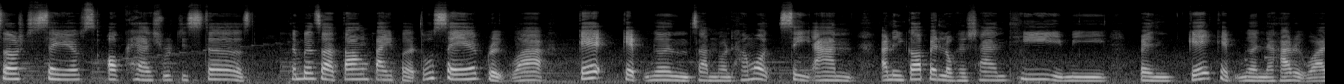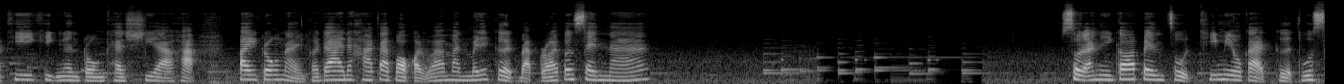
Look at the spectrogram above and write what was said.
Search saves or cash registers เพื่อนๆจะต้องไปเปิดตู้เซฟหรือว่าเก๊เก็บเงินจำนวนทั้งหมด 4 อัน อันนี้ก็เป็นโลเคชันที่มีเป็นเก๊เก็บเงินนะคะ หรือว่าที่คิดเงินตรงแคชเชียร์ค่ะ ไปตรงไหนก็ได้นะคะ แต่บอกก่อนว่ามันไม่ได้เกิดแบบ 100%นะ ส่วนอันนี้ก็เป็นจุดที่มีโอกาสเกิดตู้เซ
